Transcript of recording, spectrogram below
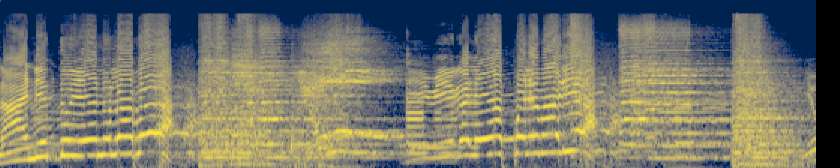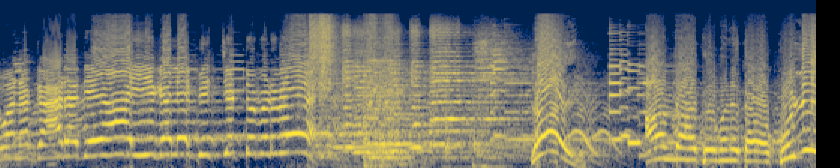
ನಾನಿದ್ದು ಏನು ಲಾಭ? ನೀವೀಗಲೇ ಅಪ್ಪಣೆ ಮಾಡಿ ಇವನ ಗಾಢ ದೇಹ ಈಗಲೇ ಬಿಚ್ಚಿಟ್ಟು ಬಿಡುವೆ. ಅಂದ ಮನೆ ಕಾಯ ಕೊಡ್ಲಿ.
